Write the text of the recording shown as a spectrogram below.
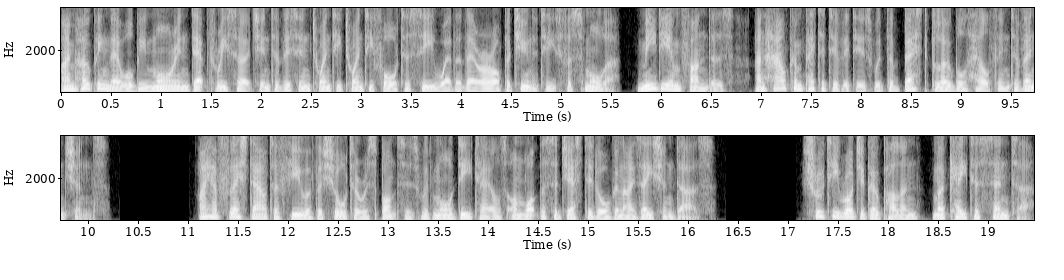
I'm hoping there will be more in depth research into this in 2024 to see whether there are opportunities for smaller, medium funders, and how competitive it is with the best global health interventions. I have fleshed out a few of the shorter responses with more details on what the suggested organization does. Shruti Rajagopalan, Mercatus Center.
